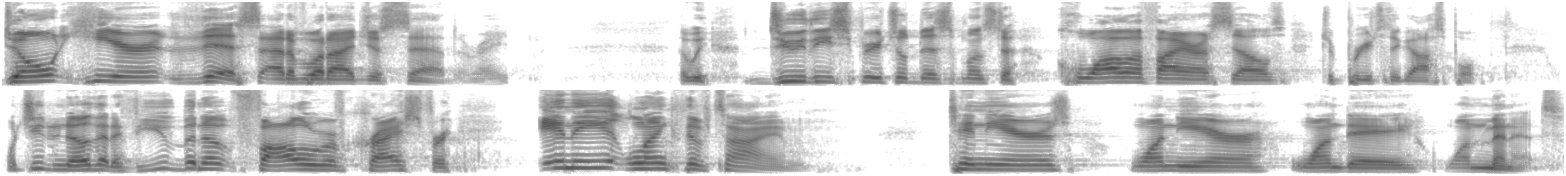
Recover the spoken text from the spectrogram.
don't hear this out of what I just said, right? That we do these spiritual disciplines to qualify ourselves to preach the gospel. I want you to know that if you've been a follower of Christ for any length of time 10 years, one year, one day, one minute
